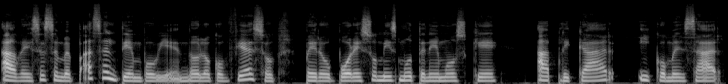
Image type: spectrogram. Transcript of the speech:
A veces se me pasa el tiempo viendo, lo confieso, pero por eso mismo tenemos que aplicar y comenzar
